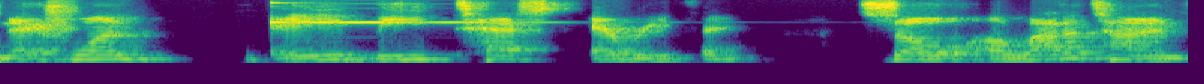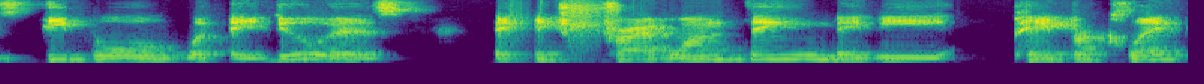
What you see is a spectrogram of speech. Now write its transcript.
Next one, A B test everything. So a lot of times people what they do is they try one thing, maybe pay per click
